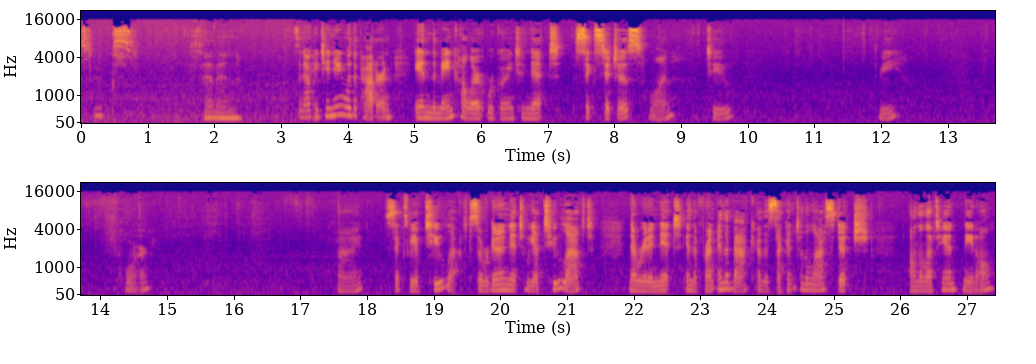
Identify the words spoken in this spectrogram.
Six, seven. So now continuing with the pattern, in the main color, we're going to knit six stitches. One, two, three, four, five, six. We have two left. So we're going to knit till we have two left. Now we're going to knit in the front and the back of the second to the last stitch on the left hand needle.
